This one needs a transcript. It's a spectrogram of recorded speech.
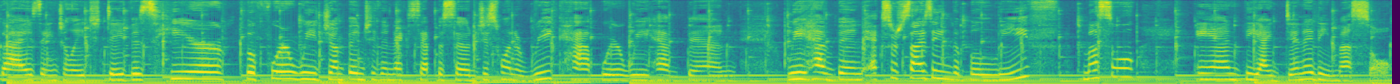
guys? Angel H. Davis here. Before we jump into the next episode, just want to recap where we have been. We have been exercising the belief muscle and the identity muscle.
